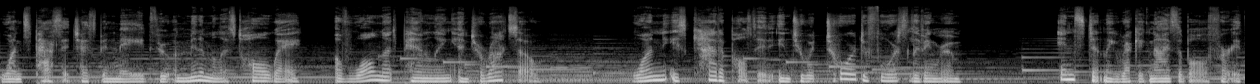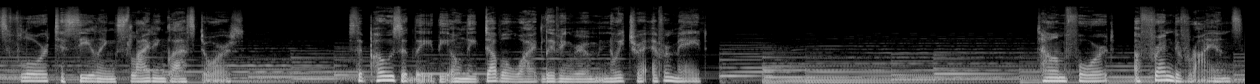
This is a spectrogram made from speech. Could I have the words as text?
once passage has been made through a minimalist hallway of walnut paneling and terrazzo, one is catapulted into a tour de force living room, instantly recognizable for its floor to ceiling sliding glass doors supposedly the only double wide living room Neutra ever made. Tom Ford, a friend of Ryan's,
